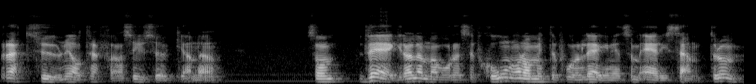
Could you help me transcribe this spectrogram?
rätt sur när jag träffar asylsökande som vägrar lämna vår reception om de inte får en lägenhet som är i centrum.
